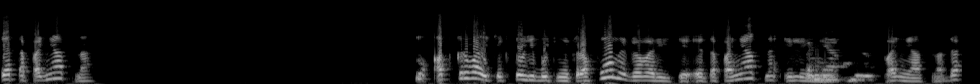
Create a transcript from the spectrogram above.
Это понятно? Ну, открывайте кто-нибудь микрофон и говорите, это понятно или понятно. нет? Понятно, да?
